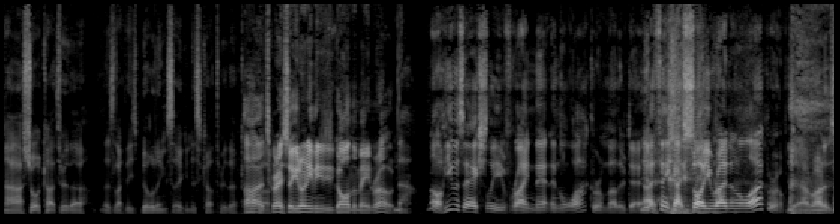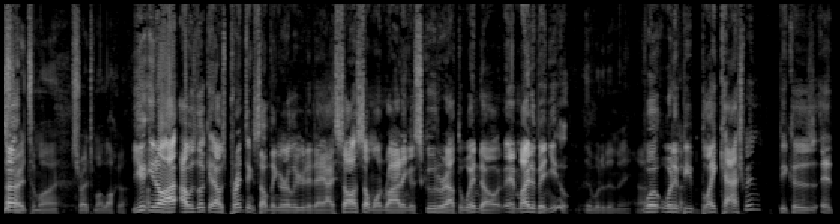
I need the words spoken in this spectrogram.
uh, shortcut through the. There's like these buildings, so you can just cut through the. Oh, Car that's park. great. So you don't even need to go on the main road. Nah, No, he was actually riding that in the locker room the other day. I think I saw you riding in the locker room. yeah, I ride it straight to my straight to my locker. You you know I, I was looking I was printing something earlier today. I saw someone riding a scooter out the window. It might have been you. It would have been me. Uh, What would it be Blake Cashman? Because it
